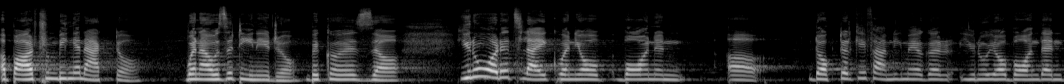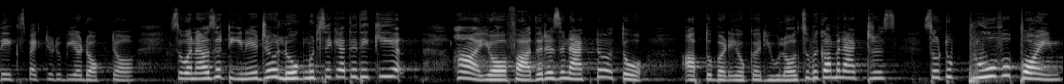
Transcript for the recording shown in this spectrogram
apart from being an actor when I was a teenager because uh, you know what it's like when you're born in uh, doctor के family में अगर you know you're born then they expect you to be a doctor. So when I was a teenager लोग मुझसे कहते थे कि हाँ your father is an actor तो आप तो बड़े होकर you will also become an actress. So to prove a point,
